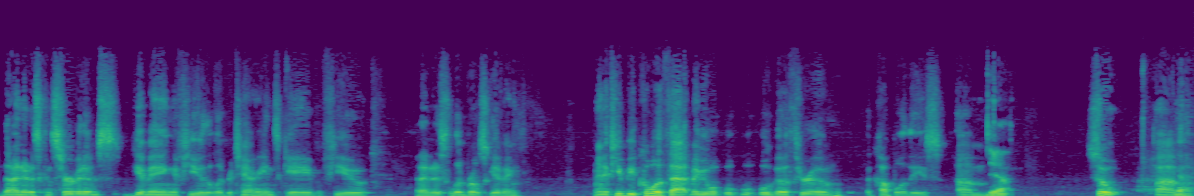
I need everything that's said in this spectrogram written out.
that I noticed conservatives giving, a few that libertarians gave, a few that I noticed liberals giving and if you'd be cool with that, maybe we'll, we'll, we'll go through a couple of these. Um, yeah. So um, yeah.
